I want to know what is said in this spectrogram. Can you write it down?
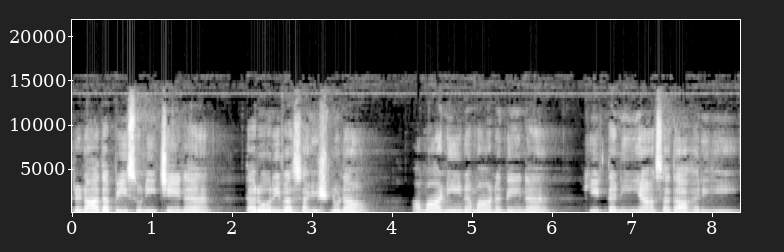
Trinadapi sunichena taroriva sahishnuna amanina manadena kirtaniya sadaharihi.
